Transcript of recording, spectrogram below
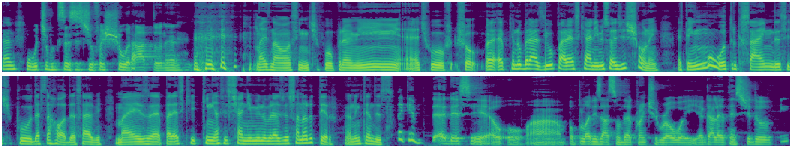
sabe? O último que você assistiu foi Churato, né? Mas não, assim, tipo, pra mim é tipo, show. É é porque no Brasil parece que anime só existe shounen. É, tem um ou outro que saem desse tipo, dessa roda, sabe? Mas é, parece que quem assiste anime no Brasil é só naruteiro. Eu não entendo isso. É que é desse, é, a popularização da Crunchyroll aí, a galera tem tido, tem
